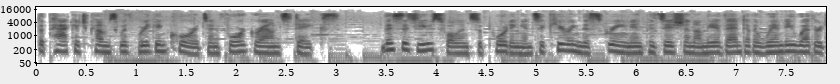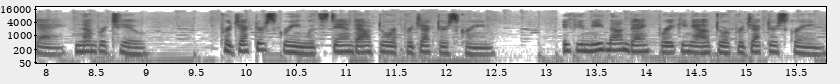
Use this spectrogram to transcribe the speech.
the package comes with rigging cords and four ground stakes. This is useful in supporting and securing the screen in position on the event of a windy weather day. Number 2. Projector screen with stand outdoor projector screen. If you need non-bank breaking outdoor projector screen,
